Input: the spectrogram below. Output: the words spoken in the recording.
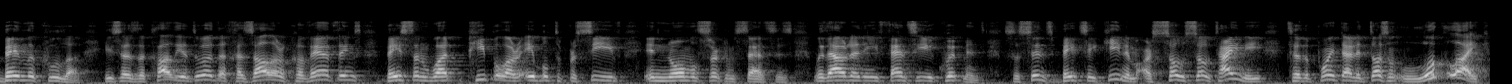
bein lekula. He says the klal yadua, the chazal are kovea things based on what people are able to perceive in normal circumstances, without any fancy equipment. So since Beit Kinim are so so tiny to the point that it doesn't look like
